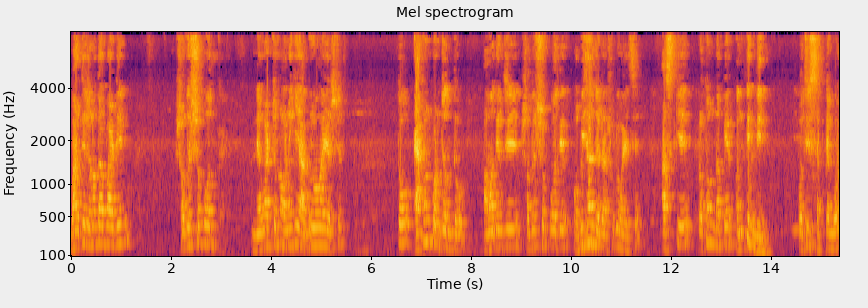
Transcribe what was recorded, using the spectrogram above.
ভারতীয় জনতা পার্টির সদস্যপদ নেওয়ার জন্য অনেকেই আগ্রহ হয়ে এসছেন। তো এখন পর্যন্ত আমাদের যে সদস্য পদের অভিযান যেটা শুরু হয়েছে, আজকে প্রথম ধাপের অন্তিম দিন, পঁচিশ সেপ্টেম্বর।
